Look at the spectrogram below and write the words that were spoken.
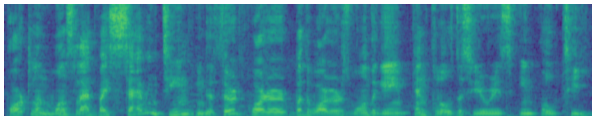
Portland once led by 17 in the third quarter, but the Warriors won the game and closed the series in OT.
